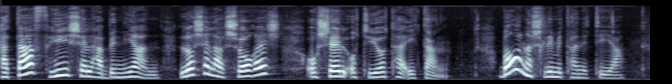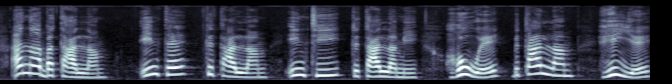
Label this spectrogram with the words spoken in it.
התף היא של הבניין, לא של השורש או של אותיות האיתן. בואו נשלים את הנטייה. אנא בתעלם, אינטה תתעלם, אינטי תתעלמי, הוא בתעלם, هي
